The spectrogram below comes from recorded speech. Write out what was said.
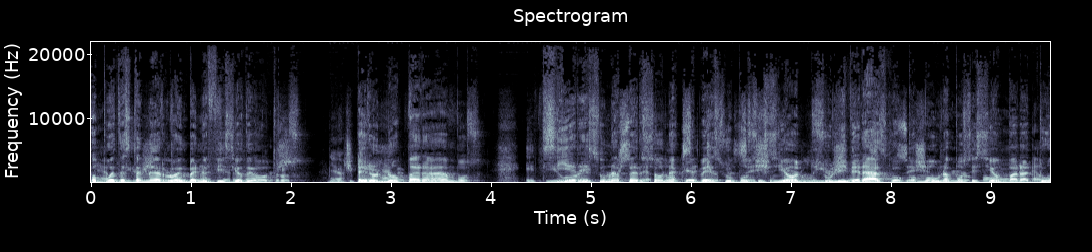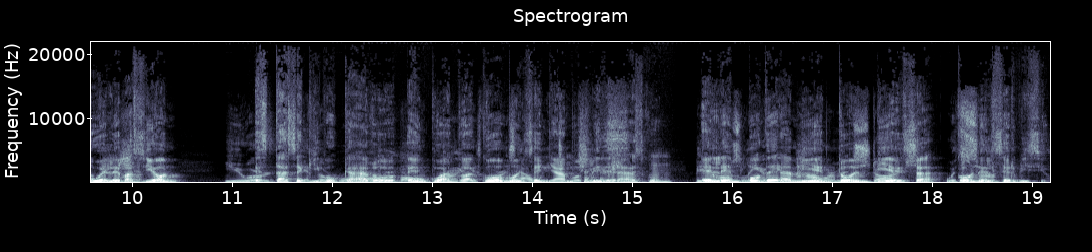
o puedes tenerlo en beneficio de otros. Pero no para ambos. Si eres una persona que ve su posición, su liderazgo como una posición para tu elevación, estás equivocado en cuanto a cómo enseñamos liderazgo. El empoderamiento empieza con el servicio.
